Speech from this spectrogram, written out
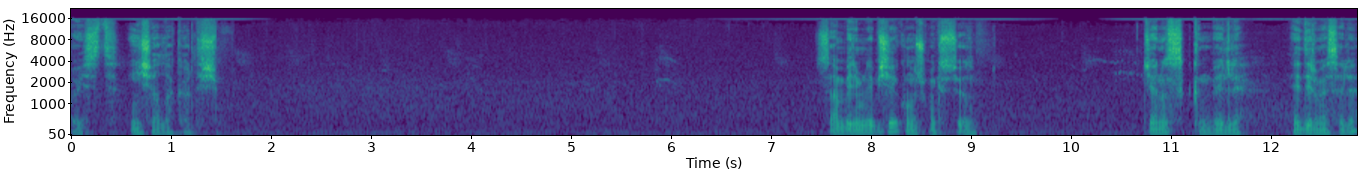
Bayezid. İnşallah kardeşim. Sen benimle bir şey konuşmak istiyordun. Canı sıkkın belli. Nedir mesele?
